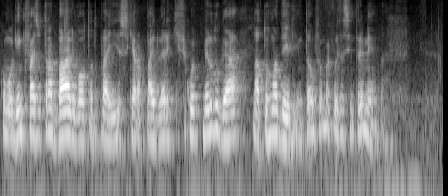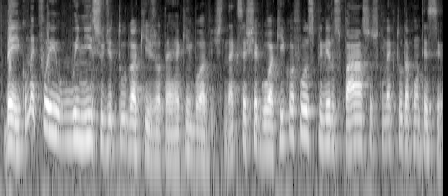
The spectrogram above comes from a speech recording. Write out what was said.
como alguém que faz o trabalho voltado para isso, que era pai do Eric, que ficou em primeiro lugar na turma dele. Então foi uma coisa assim tremenda. Bem, como é que foi o início de tudo aqui, JR, aqui em Boa Vista? Né? Que você chegou aqui, quais foram os primeiros passos, como é que tudo aconteceu?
